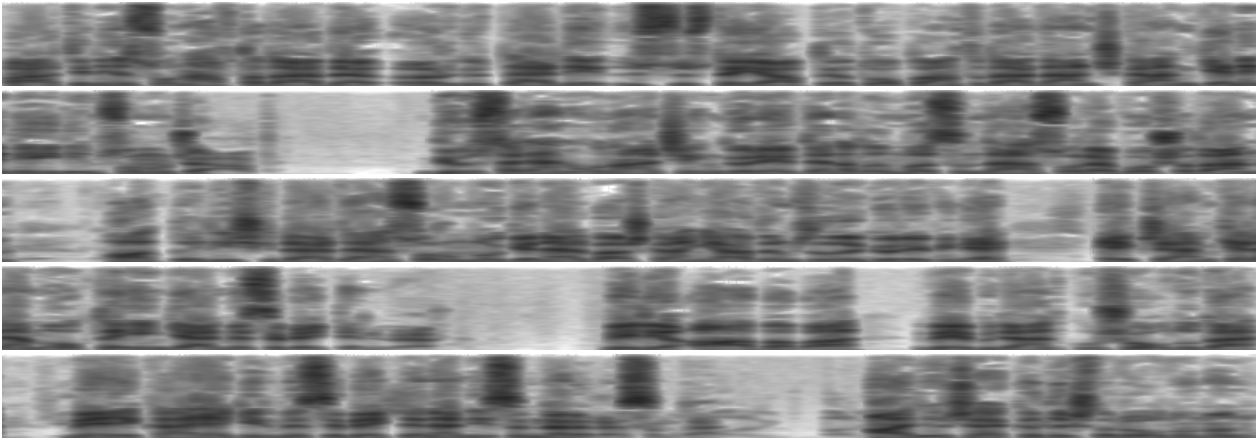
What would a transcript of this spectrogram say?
partinin son haftalarda örgütlerle üst üste yaptığı toplantılardan çıkan genel eğilim sonucu aldı. Gülseren Onanç'ın görevden alınmasından sonra boşalan halkla ilişkilerden sorumlu genel başkan yardımcılığı görevine Ekrem Kerem Oktay'ın gelmesi bekleniyor. Veli Ağbaba ve Bülent Kuşoğlu da MYK'ya girmesi beklenen isimler arasında. Ayrıca Kılıçdaroğlu'nun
